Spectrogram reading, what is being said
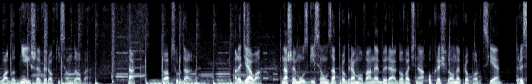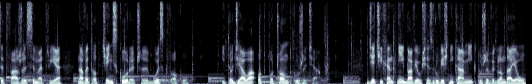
łagodniejsze wyroki sądowe. Tak, to absurdalne. Ale działa. Nasze mózgi są zaprogramowane, by reagować na określone proporcje, rysy twarzy, symetrię, nawet odcień skóry czy błysk w oku. I to działa od początku życia. Dzieci chętniej bawią się z rówieśnikami, którzy wyglądają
